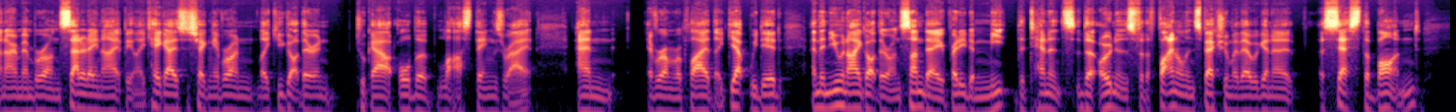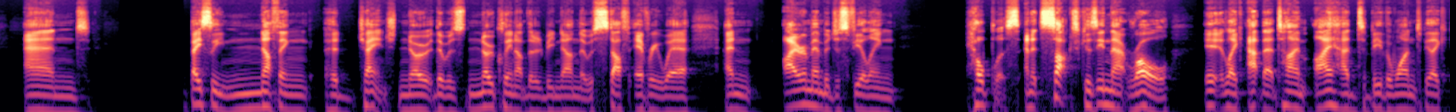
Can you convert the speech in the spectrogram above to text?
And I remember on Saturday night being like, hey guys, just checking everyone, like you got there and took out all the last things, right? And everyone replied, like, yep, we did. And then you and I got there on Sunday, ready to meet the tenants, the owners for the final inspection where they were going to assess the bond. And basically nothing had changed. No, there was no cleanup that had been done. There was stuff everywhere. And I remember just feeling helpless. And it sucked because in that role, it, like at that time, I had to be the one to be like,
